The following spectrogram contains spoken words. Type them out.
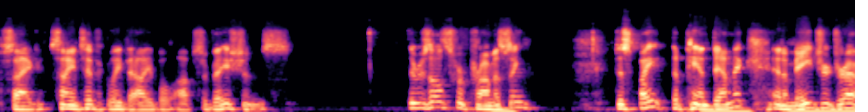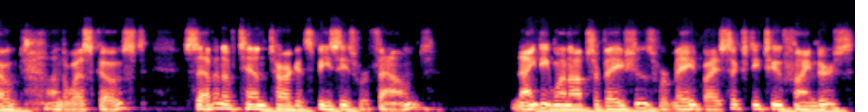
sci- scientifically valuable observations. The results were promising. Despite the pandemic and a major drought on the West Coast, seven of 10 target species were found. 91 observations were made by 62 finders,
